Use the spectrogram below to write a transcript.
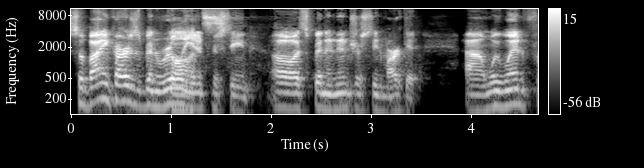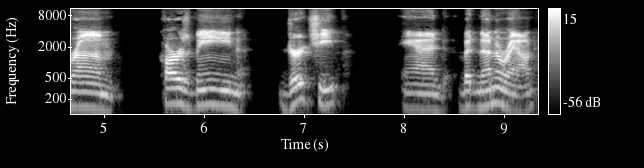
so buying cars has been really interesting. Oh, it's been an interesting market. Um, we went from cars being dirt cheap and but none around.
